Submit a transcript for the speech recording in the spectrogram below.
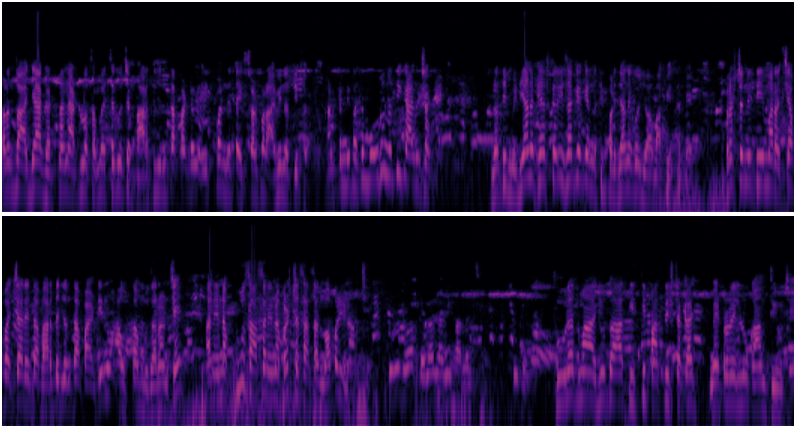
પરંતુ આજે આ ઘટનાને આટલો સમય થઈ ગયો છે ભારતીય જનતા પાર્ટીનો એક પણ નેતા સ્થળ પર આવી નથી શક્યો. કારણ કે એમની પાસે મોઢું નથી કે આવી શકે. નથી મીડિયાને ફેસ કરી શકે કે નથી પ્રજાને કોઈ જવાબ આપી શકે. ભ્રષ્ટ નીતિમાં રચ્યા પચ્યા રહેતા ભારતીય જનતા પાર્ટીનું આ ઉત્તમ ઉદાહરણ છે અને એના કુશાસન એના ભ્રષ્ટ શાસનનું આ પરિણામ સુરતમાં છે. સુરતમાં હજુ તો આ ત્રીસથી પાંત્રીસ ટકા મેટ્રો રેલનું કામ થયું છે.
